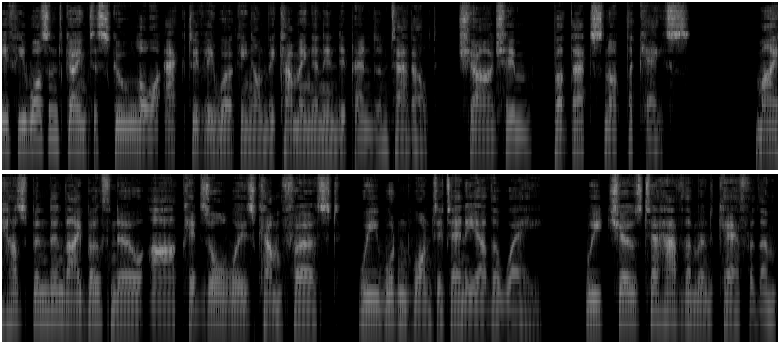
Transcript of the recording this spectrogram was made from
If he wasn't going to school or actively working on becoming an independent adult, charge him, but that's not the case. My husband and I both know our kids always come first, we wouldn't want it any other way. We chose to have them and care for them,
